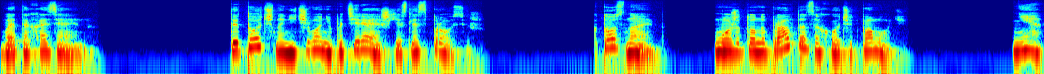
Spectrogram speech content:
в это хозяина. Ты точно ничего не потеряешь, если спросишь. Кто знает, может, он и правда захочет помочь? Нет,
